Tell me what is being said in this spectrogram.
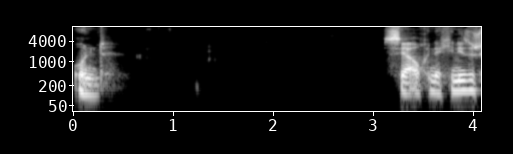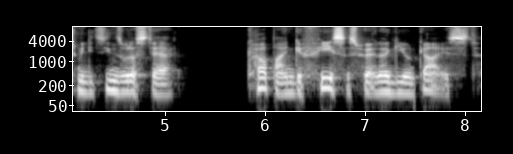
Und es ist ja auch in der chinesischen Medizin so, dass der Körper ein Gefäß ist für Energie und Geist.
